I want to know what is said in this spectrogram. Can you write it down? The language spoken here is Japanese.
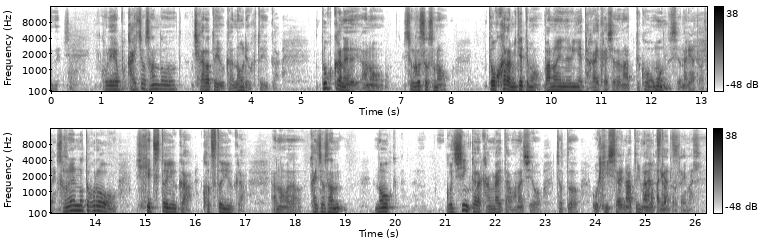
これやっぱ会長さんの力というか能力というかどこかねあのそれこそその遠くから見てても場のエネルギーが高い会社だなってこう思うんですよね。ありがとうございます。その辺のところを秘訣というかコツというかあの会長さんのご自身から考えたお話をちょっとお聞きしたいなと今思って。ありがとうございます。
